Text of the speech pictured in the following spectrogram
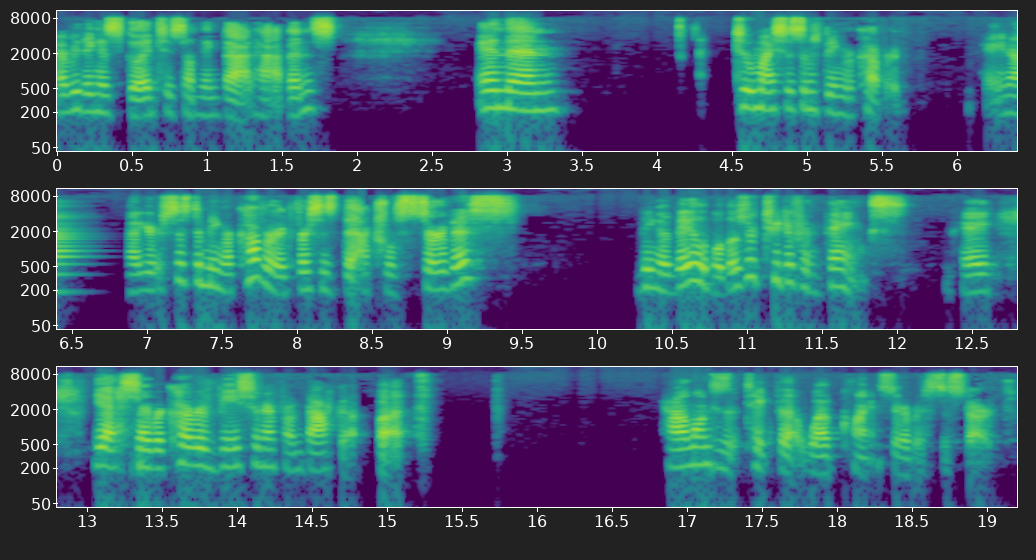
everything is good to something bad happens? And then to my systems being recovered. Okay, now your system being recovered versus the actual service being available, those are two different things. Okay, yes, I recovered vCenter from backup, but how long does it take for that web client service to start?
